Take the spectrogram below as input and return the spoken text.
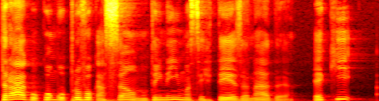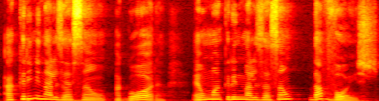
trago como provocação, não tenho nenhuma certeza, nada, é que a criminalização agora é uma criminalização da voz,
